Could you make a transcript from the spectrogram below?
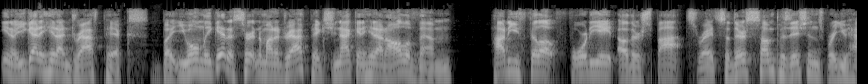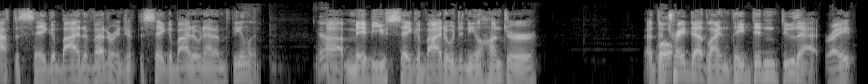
you know, you got to hit on draft picks, but you only get a certain amount of draft picks. You're not going to hit on all of them how do you fill out 48 other spots, right? So there's some positions where you have to say goodbye to veterans. You have to say goodbye to an Adam Thielen. Yeah. Uh, maybe you say goodbye to a Danielle Hunter at the well, trade deadline. They didn't do that, right?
